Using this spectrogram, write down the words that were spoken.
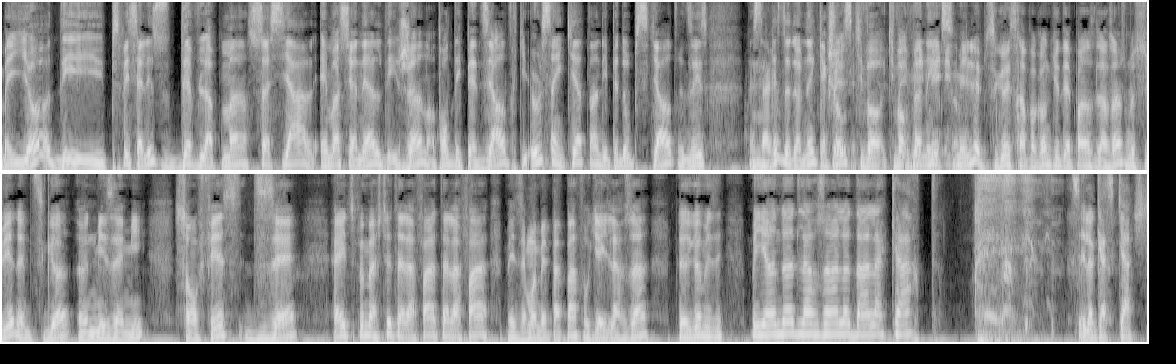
Mais il y a des spécialistes du développement social, émotionnel des jeunes, entre autres des pédiatres qui eux s'inquiètent, hein, des pédopsychiatres, ils disent mais ça risque de devenir quelque chose qui va qui va revenir. Mais, le petit gars il se rend pas compte qu'il dépense de l'argent. Je me souviens d'un petit gars, un de mes amis, son fils disait Hey, tu peux m'acheter telle affaire, telle affaire. Mais il disait Moi, mais papa, faut qu'il y ait de l'argent. Puis le gars me dit Mais il y en a de l'argent là dans la carte. C'est là qu'elle se cache.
